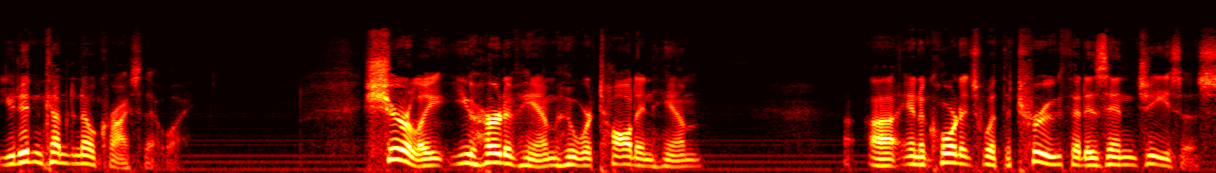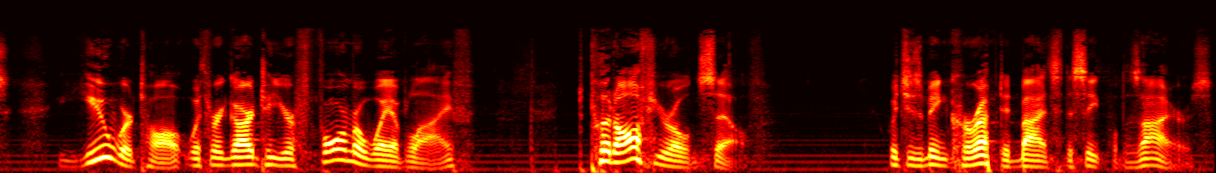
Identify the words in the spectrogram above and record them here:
You didn't come to know Christ that way. Surely you heard of him who were taught in him uh, in accordance with the truth that is in Jesus. You were taught with regard to your former way of life to put off your old self, which is being corrupted by its deceitful desires,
